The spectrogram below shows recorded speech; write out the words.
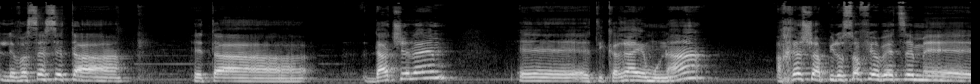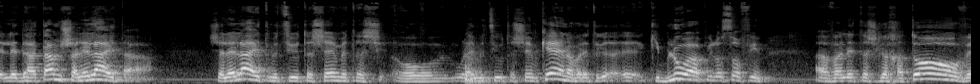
לבסס את, ה, את הדת שלהם, אה, את עיקרי האמונה, אחרי שהפילוסופיה בעצם אה, לדעתם שללה את, ה, שללה את מציאות השם, את הש, או אולי מציאות השם כן, אבל את, אה, קיבלו הפילוסופים, אבל את השגחתו ו,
